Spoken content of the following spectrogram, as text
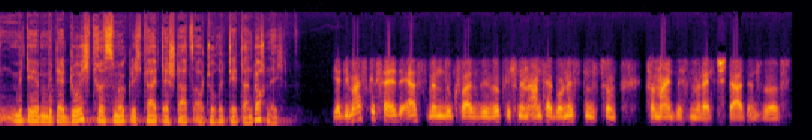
mit dem, mit der Durchgriffsmöglichkeit der Staatsautorität dann doch nicht? Ja, die Maske fällt erst, wenn du quasi wirklich einen Antagonisten zum vermeintlichen Rechtsstaat entwirfst.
